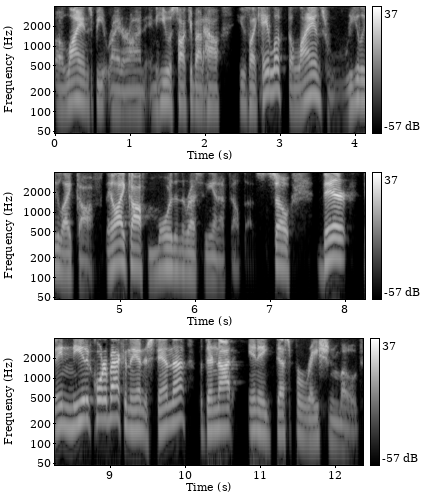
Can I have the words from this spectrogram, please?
a Lions beat writer on, and he was talking about how he's like, hey, look, the Lions really like Goff. They like Goff more than the rest of the NFL does. So they're they need a quarterback, and they understand that, but they're not in a desperation mode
